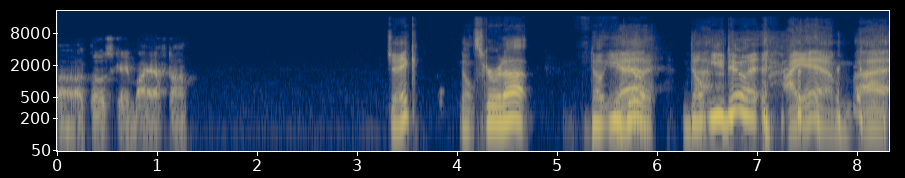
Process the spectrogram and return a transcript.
a close game by halftime. Jake? Don't screw it up. Don't you do it. Don't Uh, you do it. I am. uh,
